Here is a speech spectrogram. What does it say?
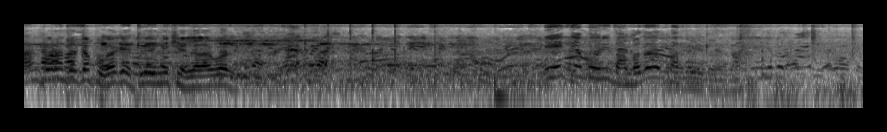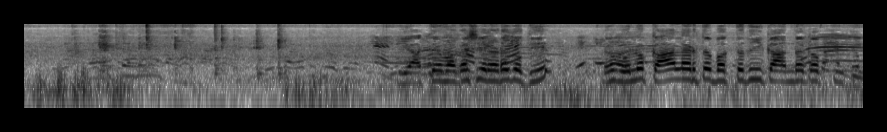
लहान पोरांसारखा फुगा घेतले मी खेळायला बोल. एक त्या पोरी ही आत्या मगाशी रडत होती. बोललो का लढतं बघतं ती कांदा कपती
